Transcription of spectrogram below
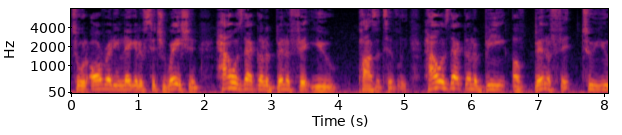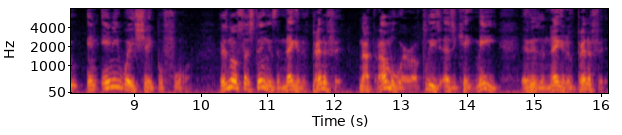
to an already negative situation, how is that going to benefit you positively? How is that going to be of benefit to you in any way, shape, or form? There's no such thing as a negative benefit. Not that I'm aware of. Please educate me if there's a negative benefit.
